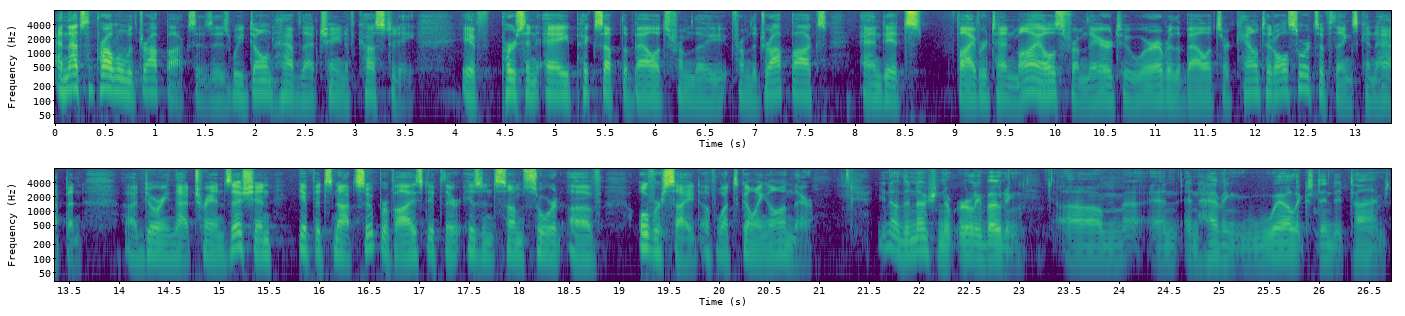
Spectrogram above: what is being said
And that's the problem with drop boxes is we don't have that chain of custody. If person A picks up the ballots from the, from the drop box and it's five or 10 miles from there to wherever the ballots are counted, all sorts of things can happen uh, during that transition if it's not supervised, if there isn't some sort of oversight of what's going on there. You know, the notion of early voting um, and, and having well extended times,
